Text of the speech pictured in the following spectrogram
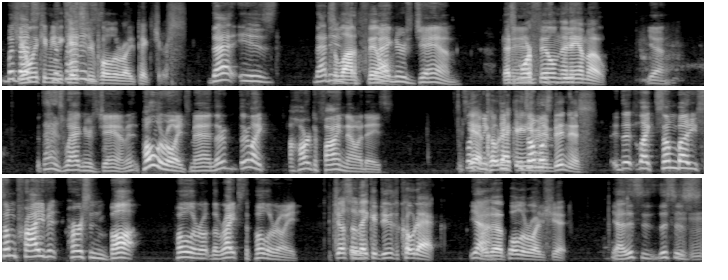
But she only communicates through Polaroid pictures. That is that It's is a lot of film. Wagner's jam. That's man, more film than ammo. Yeah. But that is Wagner's jam. And Polaroids, man, they're they're like hard to find nowadays. It's yeah, an- Kodak it's ain't even in business. that like somebody some private person bought Polaroid the rights to Polaroid. Just so So- they could do the Kodak Yeah. or the Polaroid shit. yeah, this is this is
